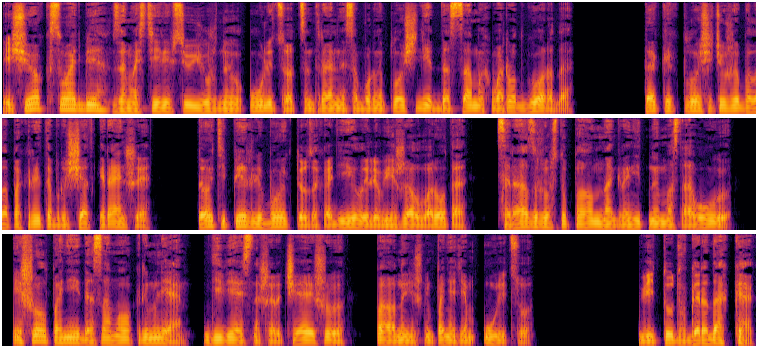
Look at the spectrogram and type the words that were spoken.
Еще к свадьбе замостили всю южную улицу от центральной соборной площади до самых ворот города. Так как площадь уже была покрыта брусчаткой раньше, то теперь любой, кто заходил или въезжал в ворота, сразу же вступал на гранитную мостовую и шел по ней до самого Кремля, девясь на широчайшую, по нынешним понятиям, улицу. Ведь тут в городах как?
